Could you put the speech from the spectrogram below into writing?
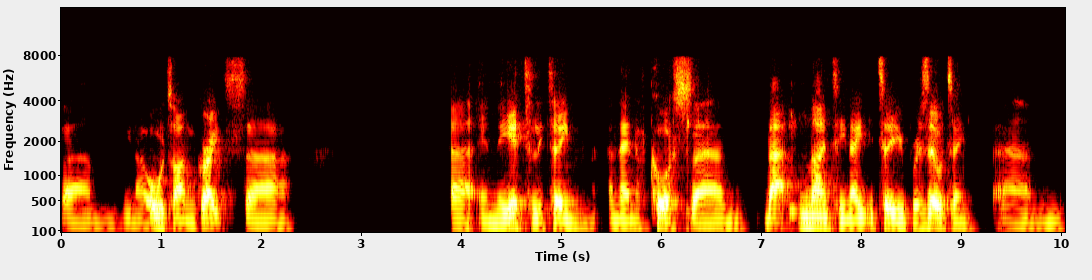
um, you know, all-time greats uh, uh, in the Italy team, and then of course um, that 1982 Brazil team, um,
